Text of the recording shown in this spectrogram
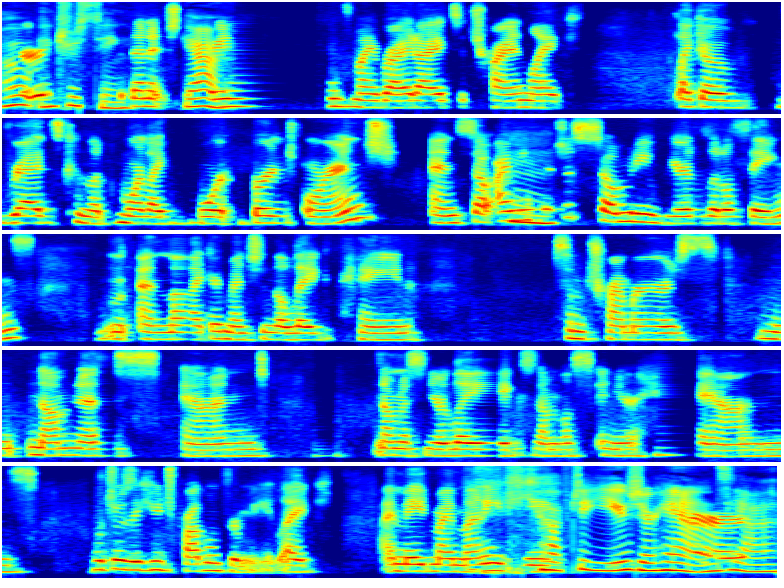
Oh, interesting. But then it yeah. my right eye to try and like, like a reds can look more like burnt orange. And so, I mean, mm. there's just so many weird little things and like I mentioned, the leg pain, some tremors, n- numbness, and numbness in your legs, numbness in your hands, which was a huge problem for me. Like I made my money. you have to use your hands. Yeah.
